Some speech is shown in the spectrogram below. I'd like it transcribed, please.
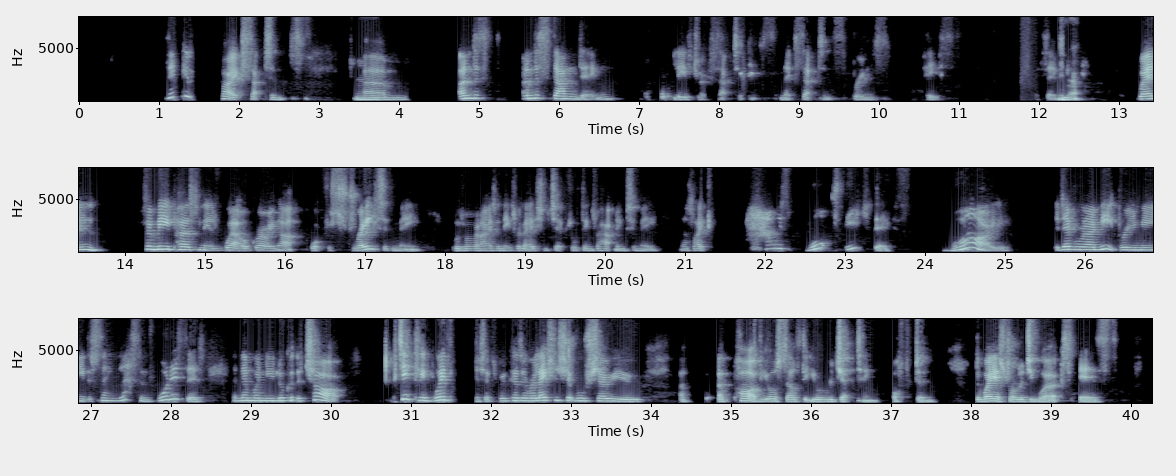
think it's about acceptance. Mm. Um, under, understanding leads to acceptance, and acceptance brings peace. I think. Yeah. When, for me personally as well, growing up, what frustrated me was when I was in these relationships or things were happening to me, and I was like, "How is what is this? Why?" Is everyone I meet bringing me the same lessons? What is this? And then when you look at the chart, particularly with relationships because a relationship will show you a, a part of yourself that you're rejecting often. The way astrology works is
